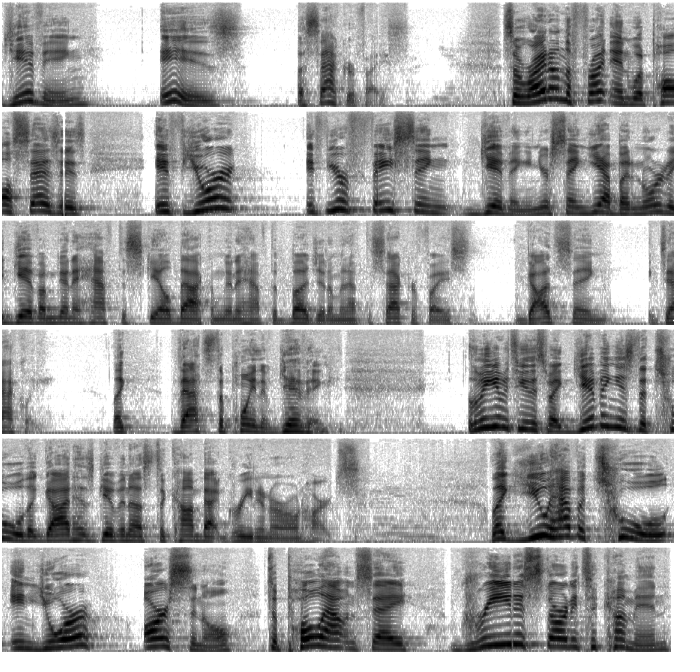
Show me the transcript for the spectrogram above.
Giving is a sacrifice. So, right on the front end, what Paul says is if you're if you're facing giving and you're saying, yeah, but in order to give, I'm going to have to scale back, I'm going to have to budget, I'm going to have to sacrifice, God's saying, exactly. Like, that's the point of giving. Let me give it to you this way giving is the tool that God has given us to combat greed in our own hearts. Like, you have a tool in your arsenal to pull out and say, Greed is starting to come in.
